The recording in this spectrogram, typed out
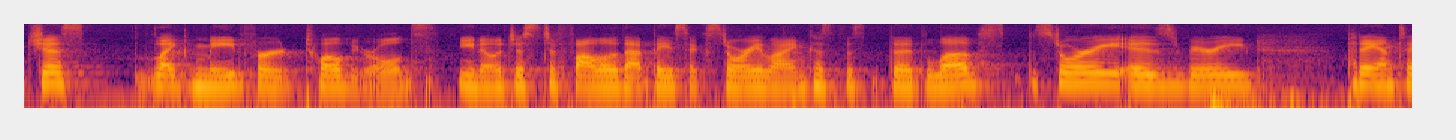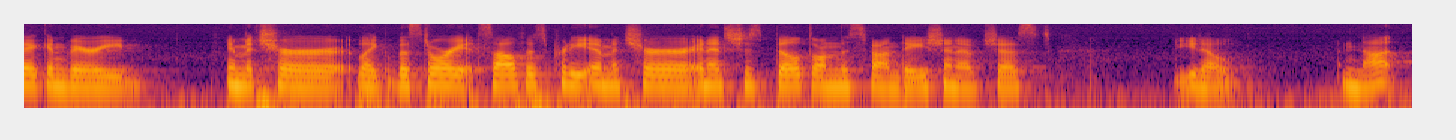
just like made for 12 year olds, you know, just to follow that basic storyline. Because the, the love story is very pedantic and very immature. Like the story itself is pretty immature, and it's just built on this foundation of just, you know, not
